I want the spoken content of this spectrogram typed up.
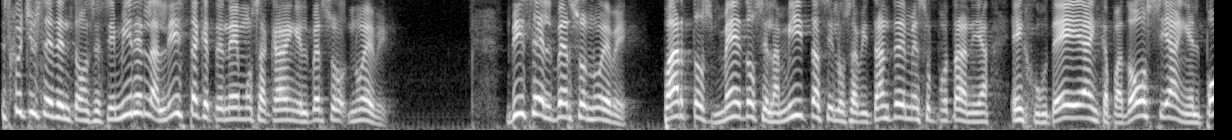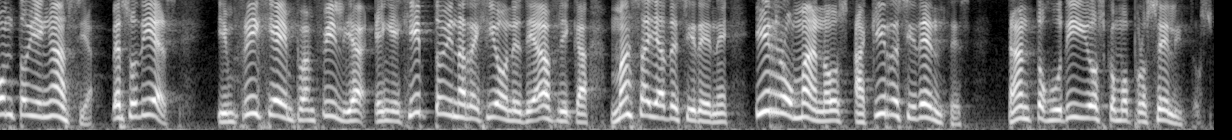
Escuche usted entonces y mire la lista que tenemos acá en el verso 9. Dice el verso 9, partos, medos, elamitas y los habitantes de Mesopotamia, en Judea, en Capadocia, en el Ponto y en Asia. Verso 10, inflige en Panfilia, en Egipto y en las regiones de África, más allá de Sirene, y romanos aquí residentes, tanto judíos como prosélitos,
